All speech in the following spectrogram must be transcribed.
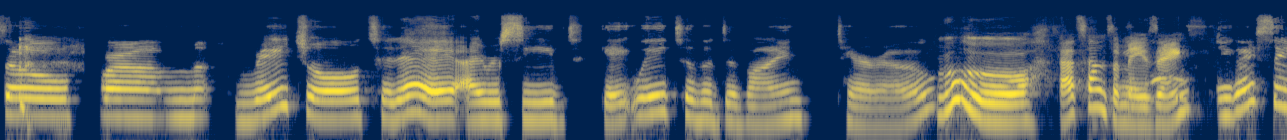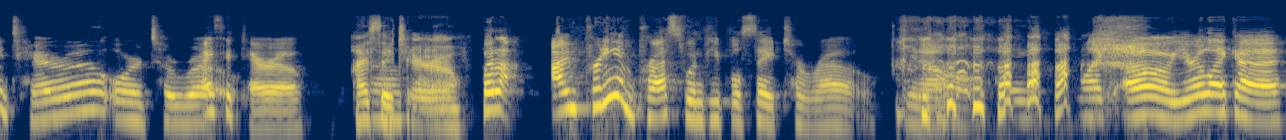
So from Rachel today, I received Gateway to the Divine Tarot. Ooh, that sounds amazing. Do you guys say tarot or tarot? I say tarot. I say Okay. tarot. But I, I'm pretty impressed when people say tarot. You know, oh, I- I'm like, oh, you're like a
